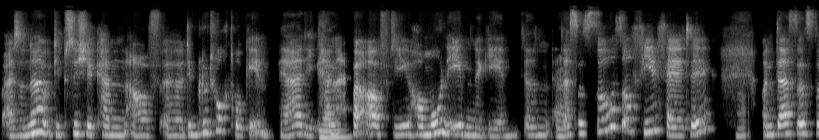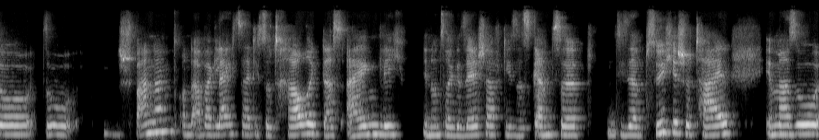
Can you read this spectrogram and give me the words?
also ne, die Psyche kann auf äh, den Bluthochdruck gehen, ja, die kann ja. einfach auf die Hormonebene gehen. Das, ja. das ist so, so vielfältig ja. und das ist so, so spannend und aber gleichzeitig so traurig, dass eigentlich in unserer Gesellschaft dieses ganze, dieser psychische Teil immer so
